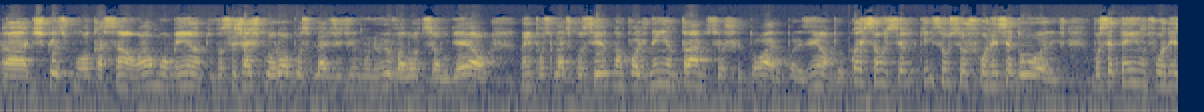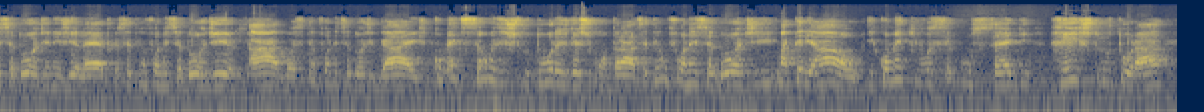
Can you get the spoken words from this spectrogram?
uh, despesas com locação, é um momento, você já explorou a possibilidade de diminuir o valor do seu aluguel, na né? impossibilidade que você não pode nem entrar no seu escritório, por exemplo. Quais são os seus, quem são os seus fornecedores? Você tem um fornecedor de energia elétrica, você tem um fornecedor de água, você tem um fornecedor de gás. Como é que são as estruturas desses contratos? Você tem um fornecedor de material e como é que você consegue reestruturar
